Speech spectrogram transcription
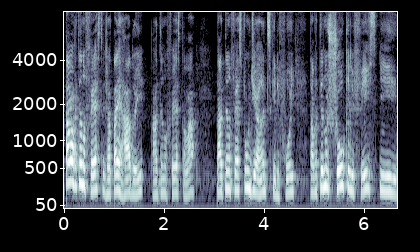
tava tendo festa, já tá errado aí. Tava tendo festa lá. Tava tendo festa um dia antes que ele foi. Tava tendo show que ele fez que.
